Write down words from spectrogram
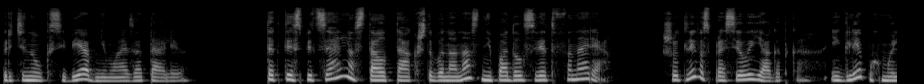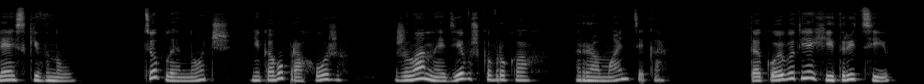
Притянул к себе, обнимая за талию. «Так ты специально встал так, чтобы на нас не падал свет фонаря?» Шутливо спросила ягодка, и Глеб, ухмыляясь, кивнул. Теплая ночь, никого прохожих, желанная девушка в руках, романтика. Такой вот я хитрый тип.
